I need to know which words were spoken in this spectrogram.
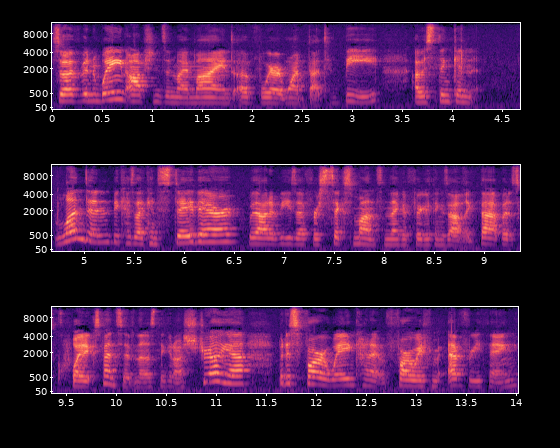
So I've been weighing options in my mind of where I want that to be. I was thinking London because I can stay there without a visa for six months and then I can figure things out like that, but it's quite expensive. And I was thinking Australia, but it's far away and kind of far away from everything.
